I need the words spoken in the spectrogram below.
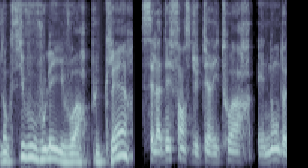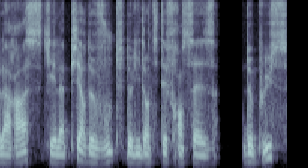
Donc si vous voulez y voir plus clair, c'est la défense du territoire et non de la race qui est la pierre de voûte de l'identité française. De plus,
